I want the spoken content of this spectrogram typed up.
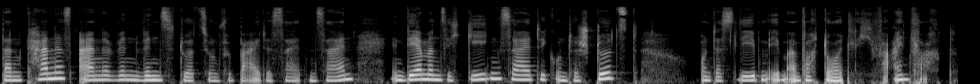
dann kann es eine Win-Win-Situation für beide Seiten sein, in der man sich gegenseitig unterstützt und das Leben eben einfach deutlich vereinfacht.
